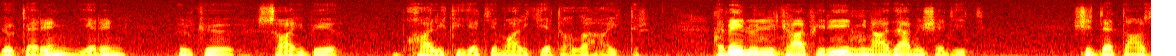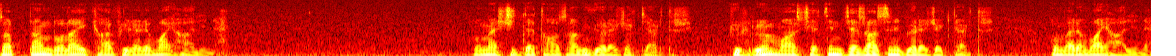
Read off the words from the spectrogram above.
göklerin, yerin mülkü, sahibi, halikiyeti, malikiyeti Allah'a aittir. Ve veylül kafirin min azabin şedid. Şiddetli azaptan dolayı kafirlere vay haline. Bunlar şiddetli azabı göreceklerdir. Küfrün, masiyetin cezasını göreceklerdir. Bunların vay haline.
